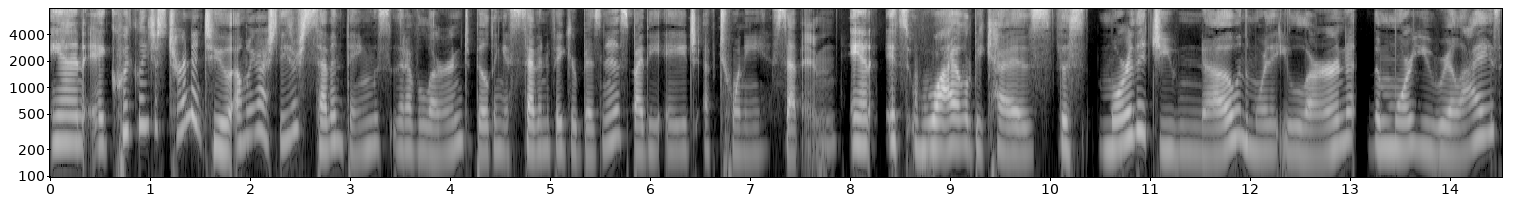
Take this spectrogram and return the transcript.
And it quickly just turned into, oh my gosh, these are seven things that I've learned building a seven figure business by the age of 27. And it's wild because the more that you know and the more that you learn, the more you realize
